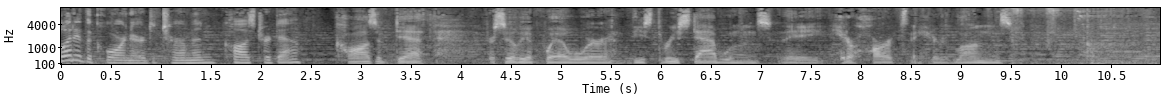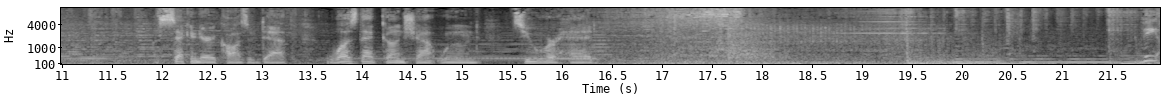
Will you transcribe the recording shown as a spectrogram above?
What did the coroner determine caused her death? Cause of death for Sylvia Quayle were these three stab wounds. They hit her heart, they hit her lungs. A secondary cause of death was that gunshot wound to her head. The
